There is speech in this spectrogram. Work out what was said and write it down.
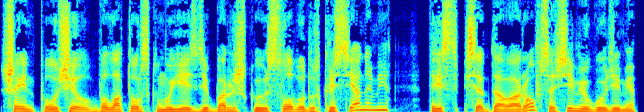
Шейн получил в Балаторском уезде Барышскую свободу с крестьянами – 350 товаров со всеми угодьями.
